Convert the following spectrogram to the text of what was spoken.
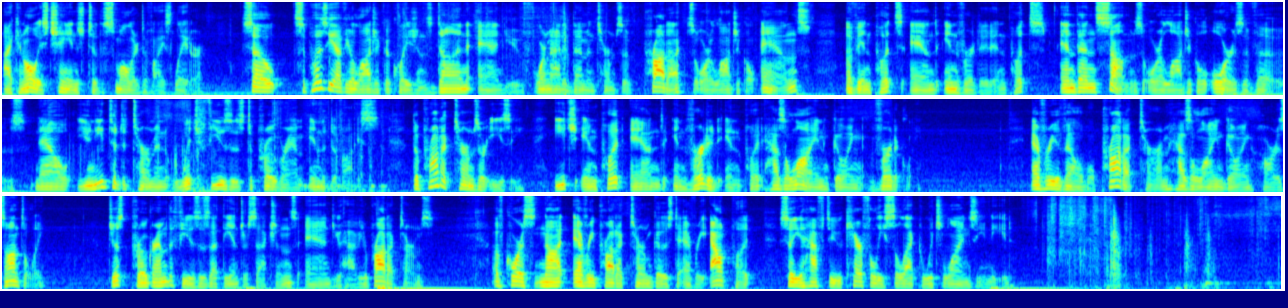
I can always change to the smaller device later. So suppose you have your logic equations done and you've formatted them in terms of products or logical ands. Of inputs and inverted inputs, and then sums or logical ORs of those. Now, you need to determine which fuses to program in the device. The product terms are easy. Each input and inverted input has a line going vertically. Every available product term has a line going horizontally. Just program the fuses at the intersections and you have your product terms. Of course, not every product term goes to every output, so you have to carefully select which lines you need.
